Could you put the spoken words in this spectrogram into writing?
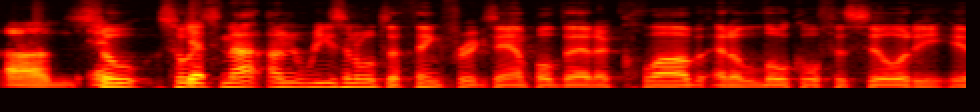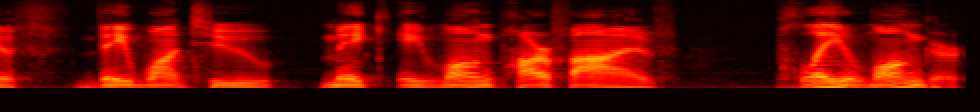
Um, so and, so yep. it's not unreasonable to think, for example, that a club at a local facility, if they want to make a long par five play longer,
